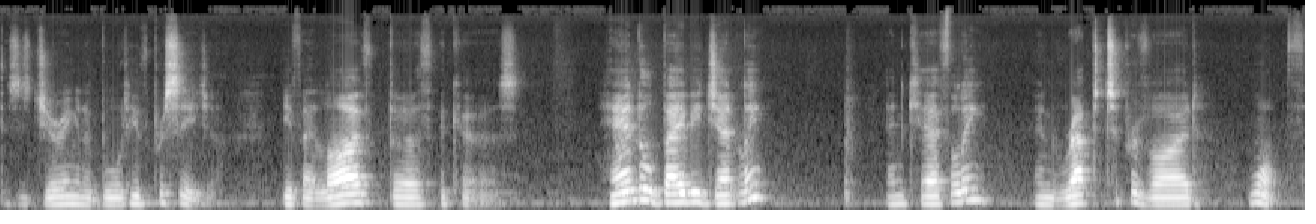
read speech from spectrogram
this is during an abortive procedure. If a live birth occurs, handle baby gently and carefully and wrap to provide warmth.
